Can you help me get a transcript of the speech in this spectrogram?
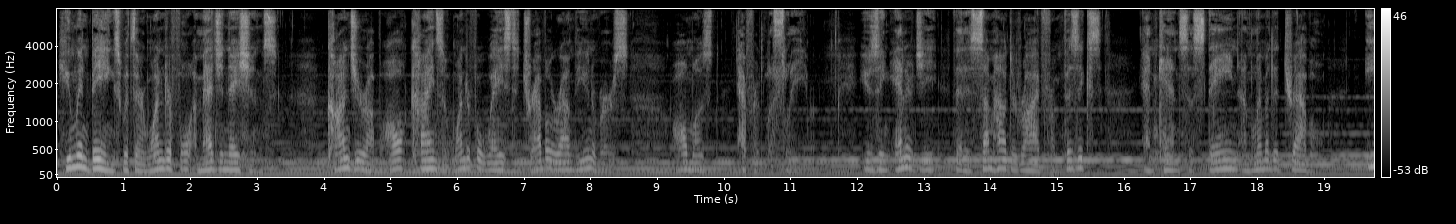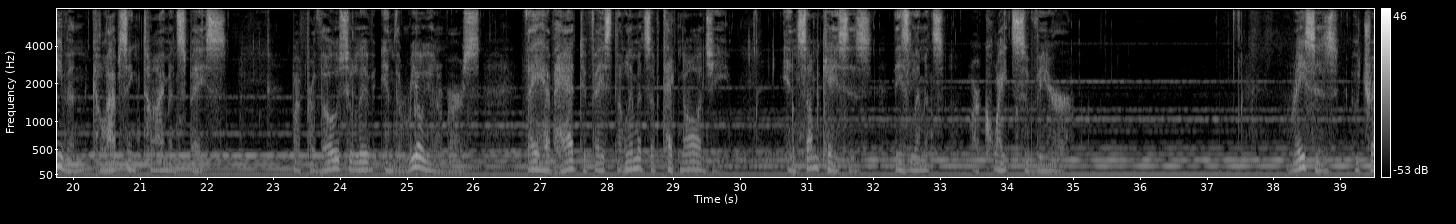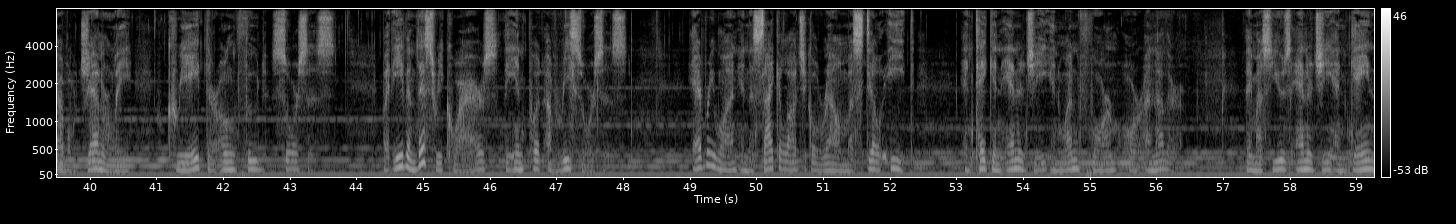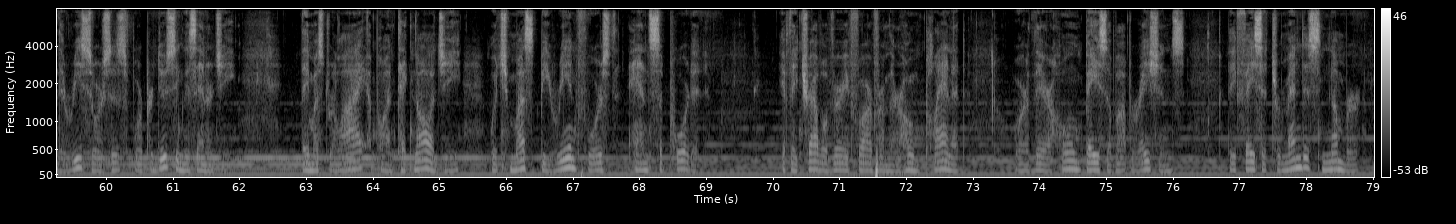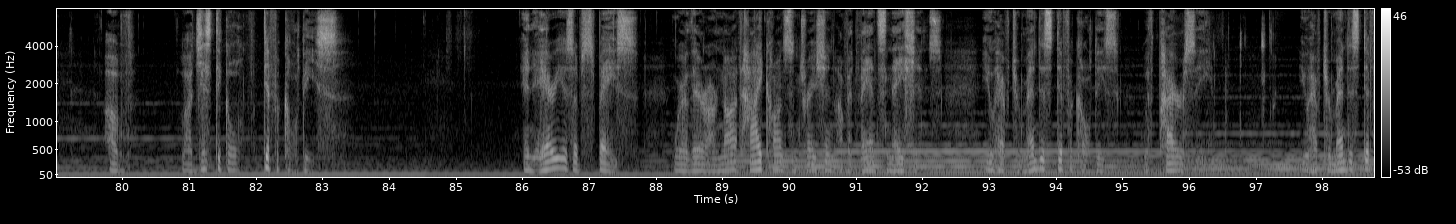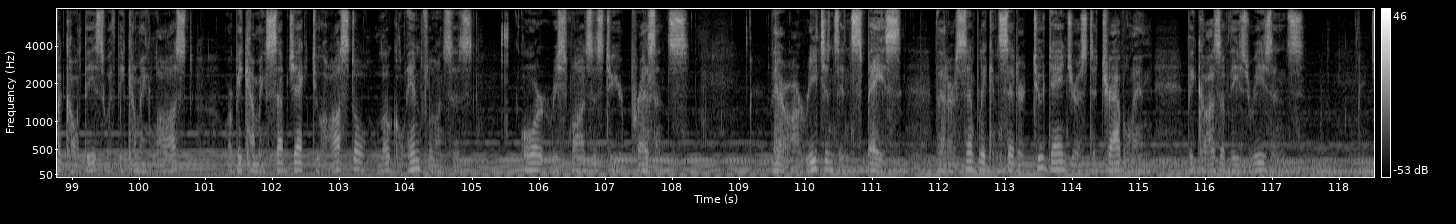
human beings with their wonderful imaginations conjure up all kinds of wonderful ways to travel around the universe almost effortlessly, using energy that is somehow derived from physics and can sustain unlimited travel, even collapsing time and space. But for those who live in the real universe, they have had to face the limits of technology. In some cases, these limits are quite severe. Races travel generally create their own food sources. But even this requires the input of resources. Everyone in the psychological realm must still eat and take in energy in one form or another. They must use energy and gain the resources for producing this energy. They must rely upon technology which must be reinforced and supported. If they travel very far from their home planet or their home base of operations, they face a tremendous number of logistical difficulties. In areas of space where there are not high concentration of advanced nations, you have tremendous difficulties with piracy. You have tremendous difficulties with becoming lost or becoming subject to hostile local influences or responses to your presence. There are regions in space that are simply considered too dangerous to travel in because of these reasons.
